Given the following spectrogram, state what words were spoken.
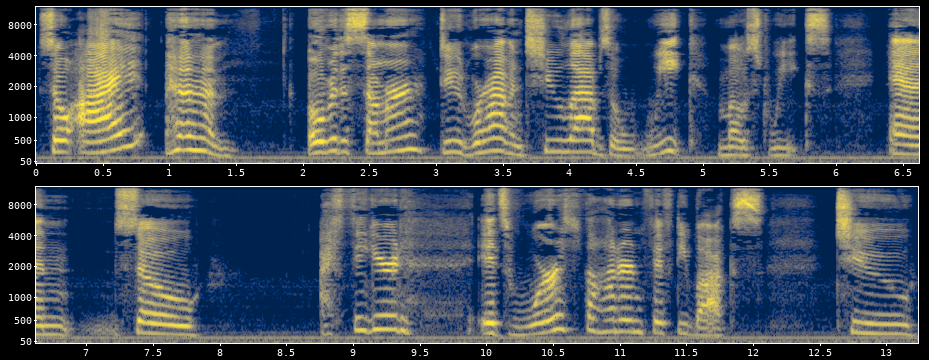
So I, over the summer, dude, we're having two labs a week most weeks. And so I figured it's worth the 150 bucks to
